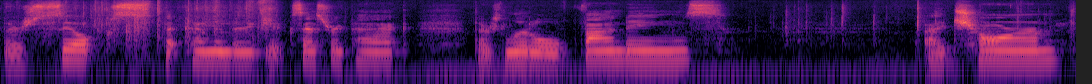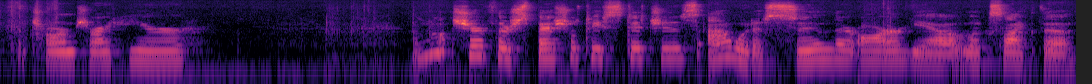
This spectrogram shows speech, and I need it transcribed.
there's silks that come in the accessory pack, there's little findings, a charm. The charm's right here. I'm not sure if there's specialty stitches. I would assume there are. Yeah, it looks like the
